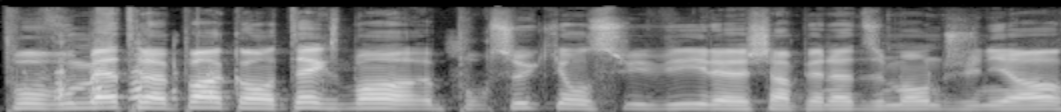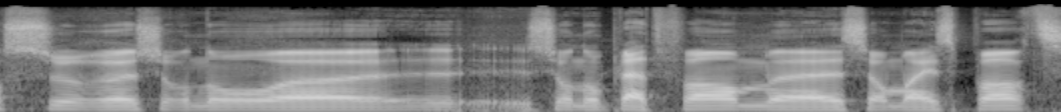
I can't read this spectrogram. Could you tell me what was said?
pour vous mettre un peu en contexte, bon, pour ceux qui ont suivi le championnat du monde junior sur, euh, sur, nos, sur nos plateformes, sur MySports,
